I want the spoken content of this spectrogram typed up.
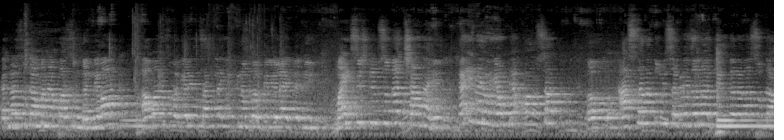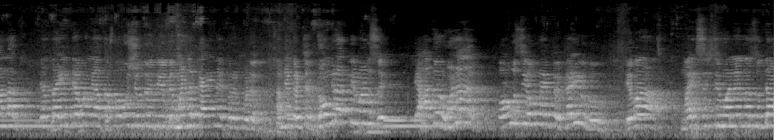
त्यांना सुद्धा मनापासून धन्यवाद. आवाज वगैरे चांगला एक नंबर दिलेला आहे त्यांनी. माईक सिस्टीम सुद्धा छान आहे. काही नाही हो, एवढ्या पावसात असताना तुम्ही सगळेजण चिंतनाला सुद्धा आलात. त्या ताई त्या म्हणजे ते- म्हणलं काही नाही फरक पडत. आमच्याकडच्या डोंगरातली माणसं आहे ते हजर होणार. पाऊस येऊ नाही तर काही हो तेव्हा माईक सिस्टीम वाल्यांना सुद्धा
